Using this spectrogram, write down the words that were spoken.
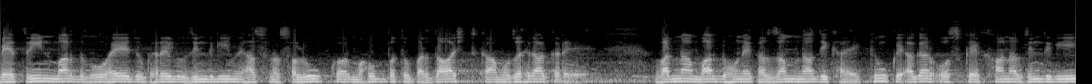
बेहतरीन मर्द वो है जो घरेलू ज़िंदगी में हसन सलूक और मोहब्बत व बर्दाश्त का मुजहरा करे, वरना मर्द होने का जम ना दिखाए, क्योंकि अगर उसके खाना ज़िंदगी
